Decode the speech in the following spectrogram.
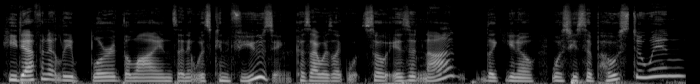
he definitely blurred the lines and it was confusing because I was like, so is it not? Like, you know, was he supposed to win?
